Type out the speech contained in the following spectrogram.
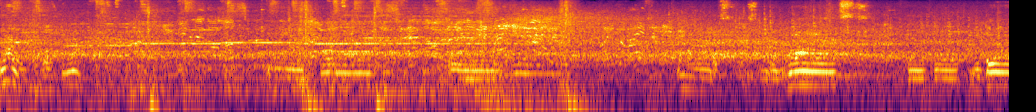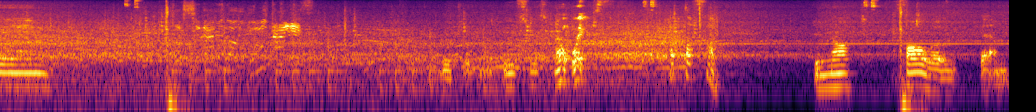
No, there's not. And this is the I'm doing. No, wait. What the fuck? Do not follow them.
